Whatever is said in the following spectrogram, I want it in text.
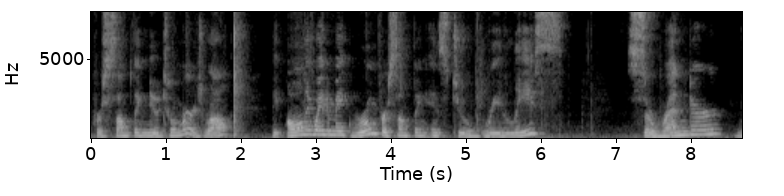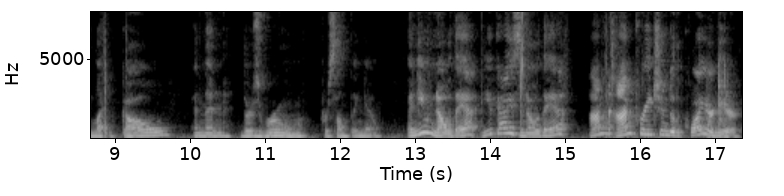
for something new to emerge? Well, the only way to make room for something is to release, surrender, let go, and then there's room for something new. And you know that. You guys know that. I'm I'm preaching to the choir here.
